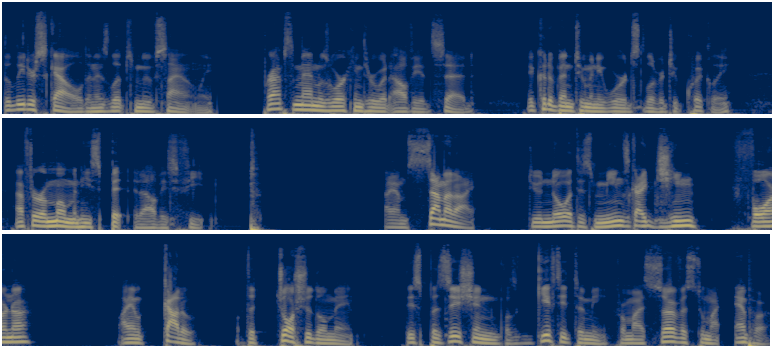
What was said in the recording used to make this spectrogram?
The leader scowled and his lips moved silently. Perhaps the man was working through what Alvey had said. It could have been too many words delivered too quickly. After a moment, he spit at Alvey's feet. I am samurai. Do you know what this means, Gaijin? Foreigner? I am Karo of the Choshu domain. This position was gifted to me for my service to my emperor.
